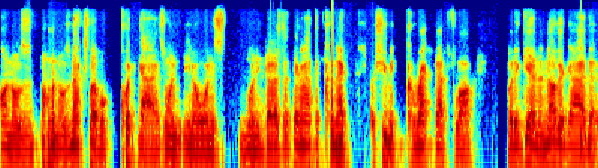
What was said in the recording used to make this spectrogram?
on those on those next level quick guys when you know when he's when he does that they're gonna have to connect excuse me correct that flaw but again another guy that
